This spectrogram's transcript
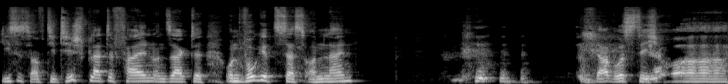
ließ es auf die Tischplatte fallen und sagte, und wo gibt's das online? und da wusste ich, ja. oh,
